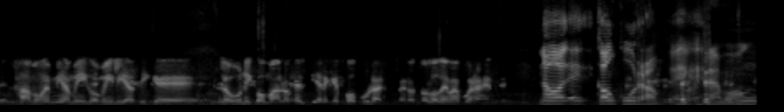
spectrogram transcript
el jamón es mi amigo, Mili, así que lo único malo que él tiene es que es popular, pero todo lo demás es buena gente. No, eh, concurro. Eh, Ramón,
